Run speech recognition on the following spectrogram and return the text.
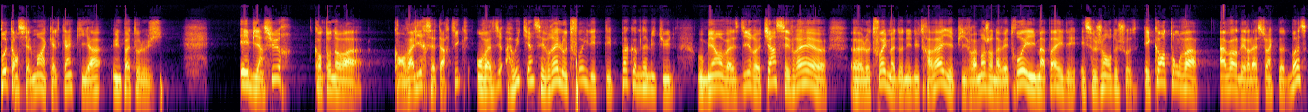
potentiellement à quelqu'un qui a une pathologie. Et bien sûr, quand on aura quand on va lire cet article, on va se dire ah oui tiens c'est vrai l'autre fois il n'était pas comme d'habitude ou bien on va se dire tiens c'est vrai euh, euh, l'autre fois il m'a donné du travail et puis vraiment j'en avais trop et il m'a pas aidé et ce genre de choses. Et quand on va avoir des relations avec notre boss,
